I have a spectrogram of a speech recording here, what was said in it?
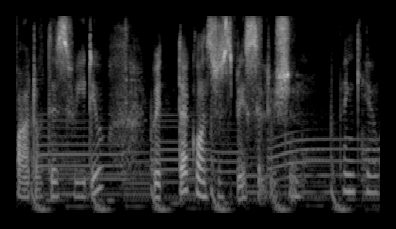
part of this video with the constant space solution thank you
